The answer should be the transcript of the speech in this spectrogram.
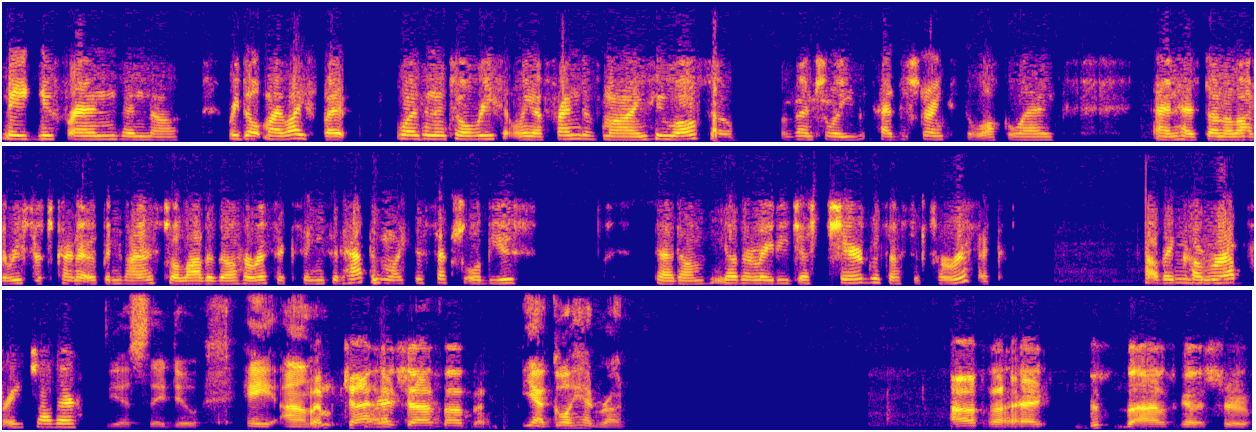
made new friends and uh, rebuilt my life. But it wasn't until recently a friend of mine who also eventually had the strength to walk away and has done a lot of research, kind of opened my eyes to a lot of the horrific things that happen, like the sexual abuse that um, the other lady just shared with us. It's horrific how they cover Mhm. up for each other. Yes, they do. Hey, um, Can I ask y'all something? yeah, go ahead, Ron. I was gonna ask. This is the honest goodness truth.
